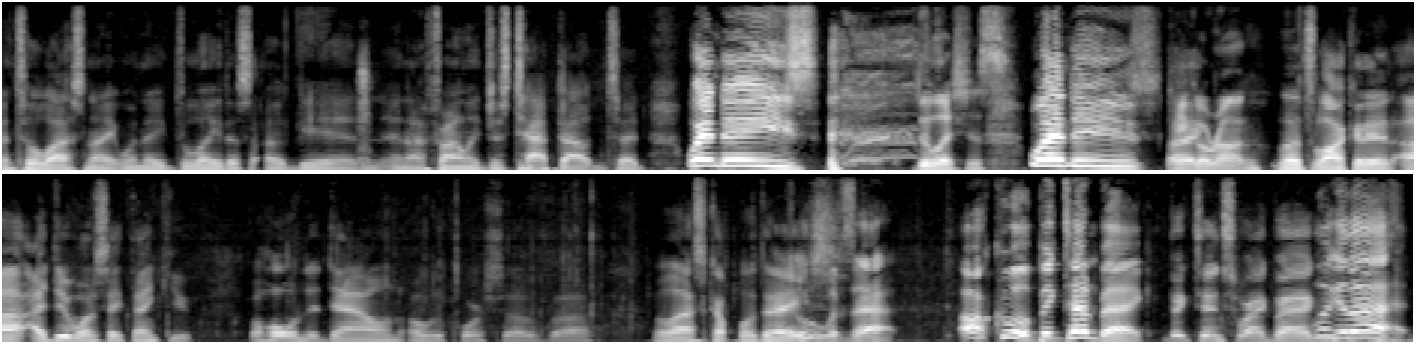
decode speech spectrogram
until last night when they delayed us again, and I finally just tapped out and said, "Wendy's, delicious. Wendy's." Can't go wrong. Let's lock it in. Uh, I do want to say thank you for holding it down over the course of uh, the last couple of days. Ooh, what is that? Oh, cool! Big Ten bag. Big Ten swag bag. Look at that.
